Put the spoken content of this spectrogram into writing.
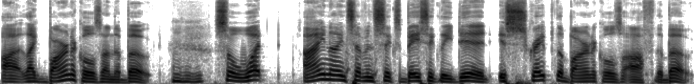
uh, like barnacles on the boat. Mm-hmm. So what I-976 basically did is scrape the barnacles off the boat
